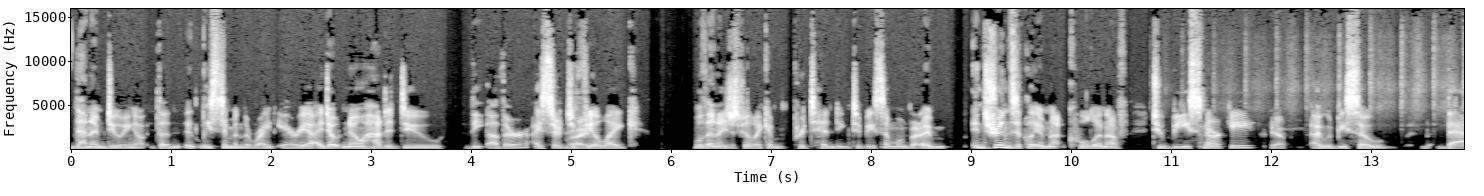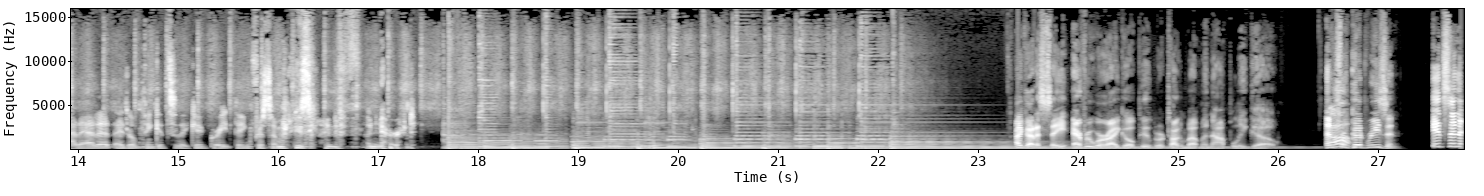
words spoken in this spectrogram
then I'm doing it. Then at least I'm in the right area. I don't know how to do the other. I start to Right. feel like. Well, then I just feel like I'm pretending to be someone, but I'm intrinsically I'm not cool enough to be snarky. Yeah. I would be so bad at it. I don't think it's like a great thing for someone who's kind of a nerd. I gotta say, everywhere I go, people are talking about Monopoly Go. And for Oh. good reason. It's an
